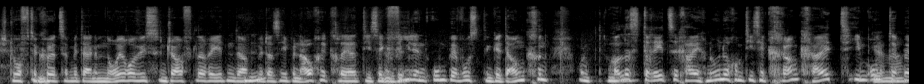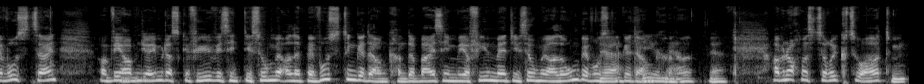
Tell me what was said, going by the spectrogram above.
Ich durfte mhm. kürzlich mit einem Neurowissenschaftler reden, der hat mhm. mir das eben auch erklärt, diese vielen unbewussten Gedanken. Und mhm. alles dreht sich eigentlich nur noch um diese Krankheit im genau. Unterbewusstsein. Und wir haben ja immer das Gefühl, wir sind die Summe aller bewussten Gedanken. Dabei sind wir ja vielmehr die Summe aller unbewussten ja, Gedanken. Ja. Aber nochmals zurück zu Atmen.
